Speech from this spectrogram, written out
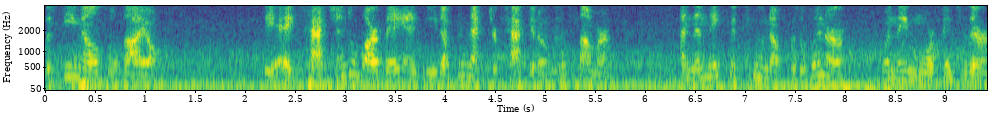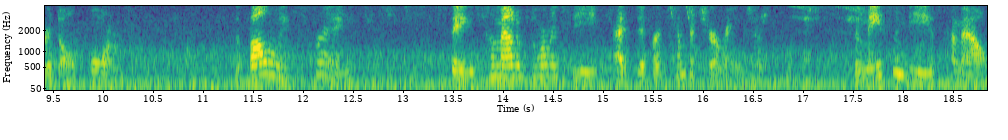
the females will die off. The eggs hatch into larvae and eat up the nectar packet over the summer, and then they cocoon up for the winter when they morph into their adult forms. The following spring, they come out of dormancy at different temperature ranges. The mason bees come out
